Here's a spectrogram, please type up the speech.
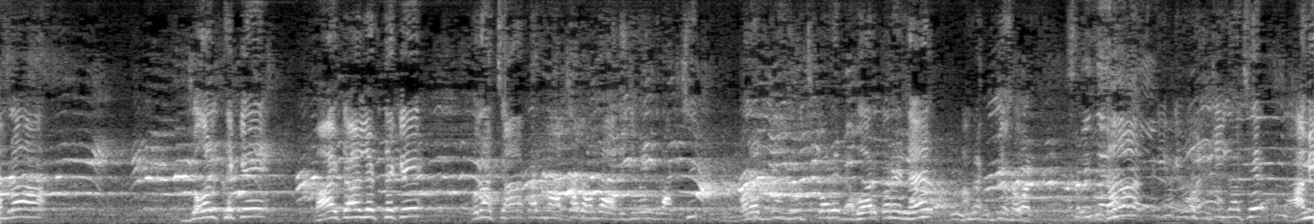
আমরা জল থেকে বায়ো টয়লেট থেকে ওরা চা কাজ না চাক আমরা অ্যারেঞ্জমেন্ট রাখছি। ওরা যদি ইউজ করে ব্যবহার করে নেয় আমরা সবার। দাদা ঠিক আছে আমি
